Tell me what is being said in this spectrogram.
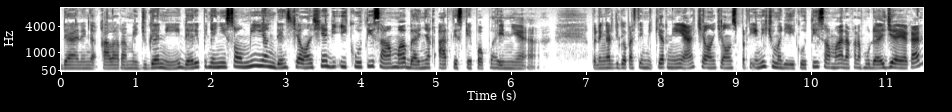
Dan yang nggak kalah ramai juga nih dari penyanyi Somi yang dance challenge-nya diikuti sama banyak artis K-pop lainnya. Pendengar juga pasti mikir nih ya, challenge-challenge seperti ini cuma diikuti sama anak-anak muda aja ya kan?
